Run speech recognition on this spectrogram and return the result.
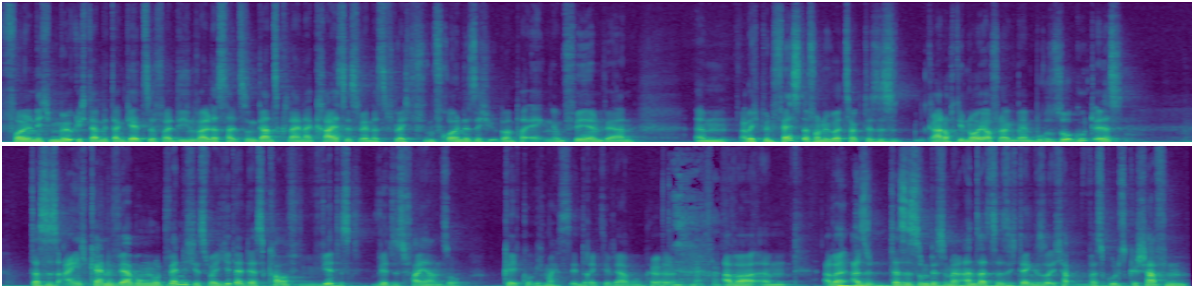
voll nicht möglich, damit dann Geld zu verdienen, weil das halt so ein ganz kleiner Kreis ist, wenn das vielleicht fünf Freunde sich über ein paar Ecken empfehlen werden. Ähm, aber ich bin fest davon überzeugt, dass es gerade auch die Neuauflage beim Buch so gut ist, dass es eigentlich keine Werbung notwendig ist, weil jeder, der es kauft, wird es, wird es feiern so. Okay, guck, ich mache jetzt indirekte Werbung. aber, ähm, aber also das ist so ein bisschen mein Ansatz, dass ich denke, so ich habe was Gutes geschaffen,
